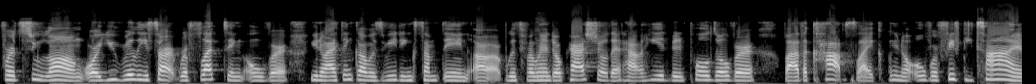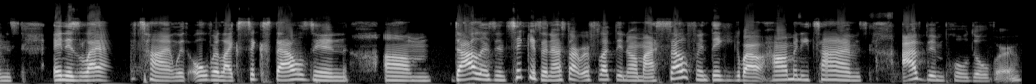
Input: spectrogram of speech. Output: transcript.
for too long, or you really start reflecting over, you know, I think I was reading something uh, with Philando Castile that how he had been pulled over by the cops like, you know, over 50 times in his lifetime with over like 6,000 um, dollars in tickets. And I start reflecting on myself and thinking about how many times I've been pulled over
